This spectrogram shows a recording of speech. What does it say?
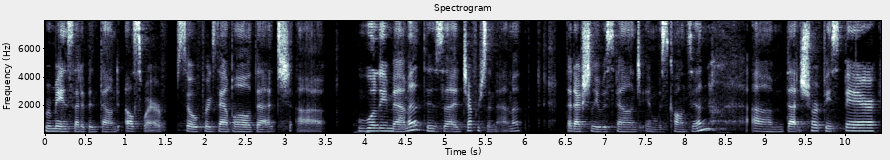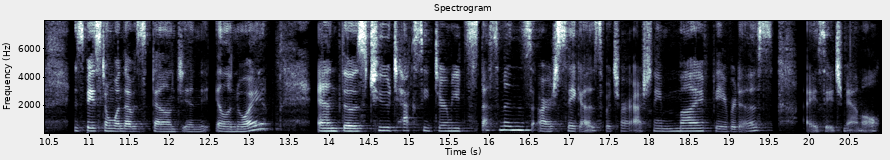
remains that have been found elsewhere. So for example, that uh, woolly mammoth is a Jefferson mammoth that actually was found in Wisconsin. Um, that short-faced bear is based on one that was found in Illinois. And those two taxidermied specimens are saigas, which are actually my favoriteest Ice Age mammal.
